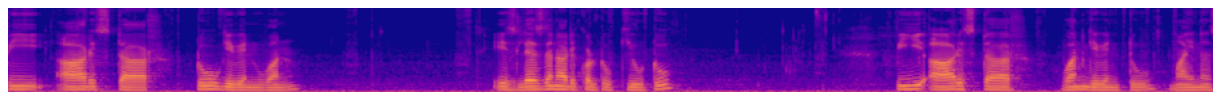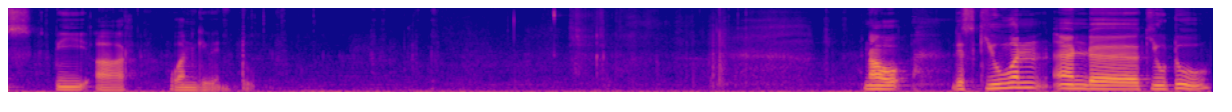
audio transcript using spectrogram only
P r star 2 given 1 is less than or equal to q 2 P r star 1 given 2 minus P r 1 given 2. Now, this q 1 and uh, q 2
